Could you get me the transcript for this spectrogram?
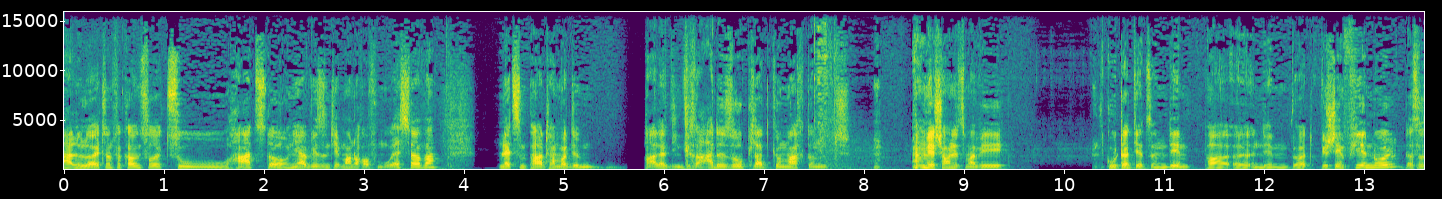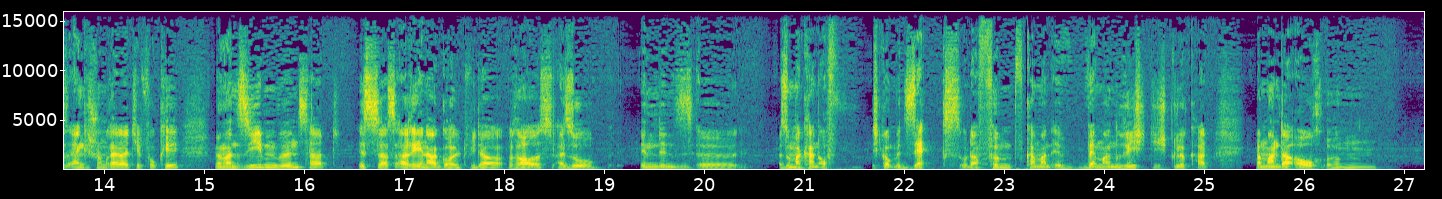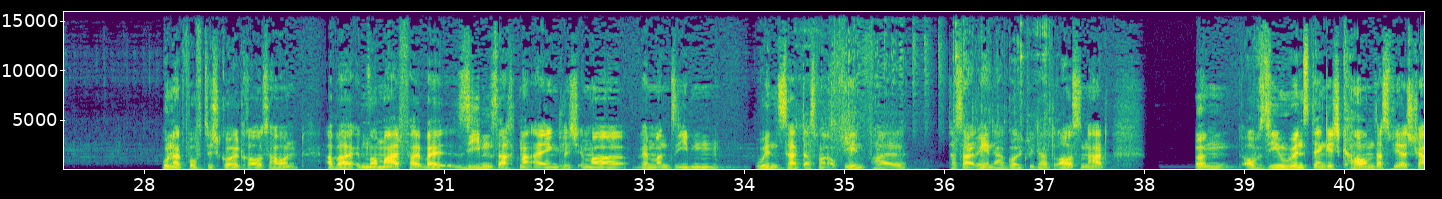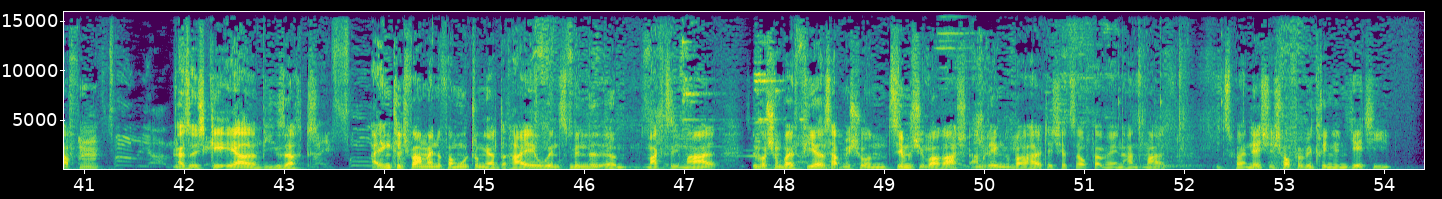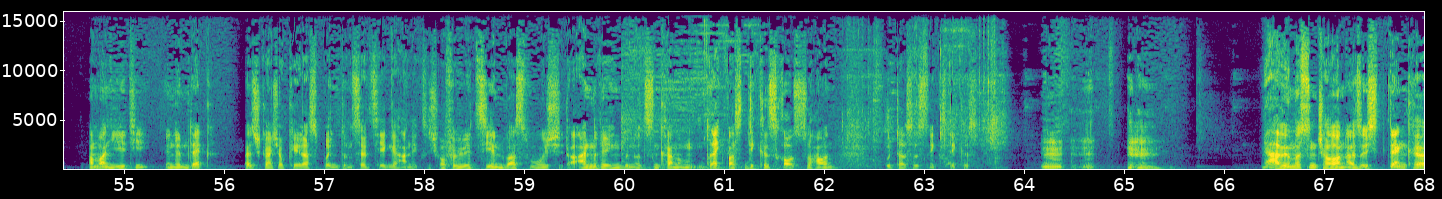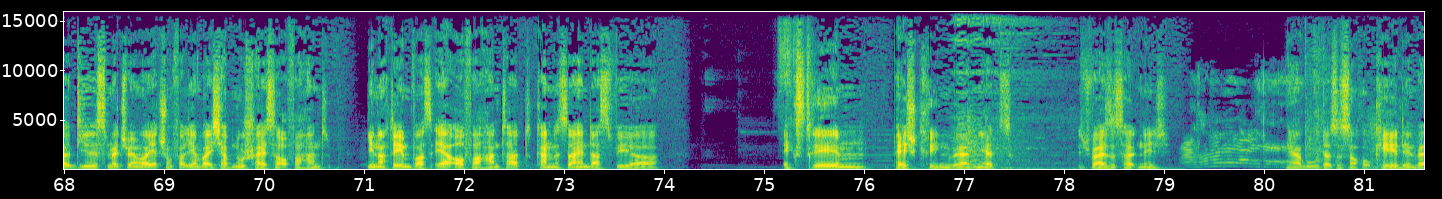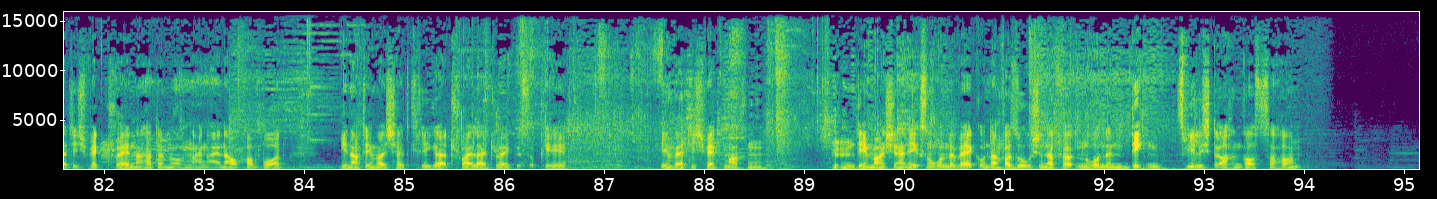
Hallo Leute und willkommen zurück zu Hearthstone. Ja, wir sind hier immer noch auf dem US-Server. Im letzten Part haben wir den Paladin gerade so platt gemacht und wir schauen jetzt mal, wie gut das jetzt in dem Paar, äh, in dem wird. Wir stehen 4-0, das ist eigentlich schon relativ okay. Wenn man 7 Wins hat, ist das Arena-Gold wieder raus. Also in den, äh, also man kann auch, ich glaube mit 6 oder 5 kann man, wenn man richtig Glück hat, kann man da auch ähm, 150 Gold raushauen. Aber im Normalfall bei 7 sagt man eigentlich immer, wenn man 7 Wins hat, dass man auf jeden Fall das Arena Gold wieder draußen hat. Ähm, auf 7 Wins denke ich kaum, dass wir es schaffen. Also ich gehe eher, wie gesagt, eigentlich war meine Vermutung ja 3 Wins äh, maximal. Sind wir schon bei 4, das hat mich schon ziemlich überrascht. Anregen überhalte ich jetzt auf der Mainhand mal. Die zwei nicht. Ich hoffe, wir kriegen den Yeti. Haben wir einen Yeti in dem Deck? Weiß ich gar nicht, okay, das bringt uns jetzt hier gar nichts. Ich hoffe, wir ziehen was, wo ich Anregen benutzen kann, um direkt was Dickes rauszuhauen. Gut, das ist nichts Dickes. Ja, wir müssen schauen. Also ich denke, dieses Match werden wir jetzt schon verlieren, weil ich habe nur Scheiße auf der Hand. Je nachdem, was er auf der Hand hat, kann es sein, dass wir extrem Pech kriegen werden jetzt. Ich weiß es halt nicht. Ja gut, das ist noch okay. Den werde ich wegtraden. Dann hat er nur einen 1 auf der Board. Je nachdem, was ich halt kriege. Twilight Drake ist okay. Den werde ich wegmachen. Den mache ich in der nächsten Runde weg. Und dann versuche ich in der vierten Runde einen dicken Zwielichtdrachen rauszuhauen.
